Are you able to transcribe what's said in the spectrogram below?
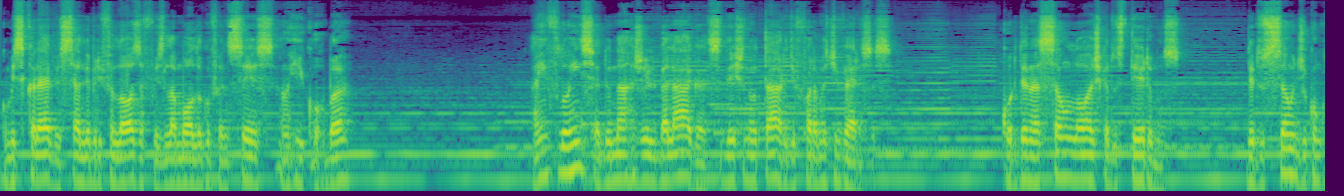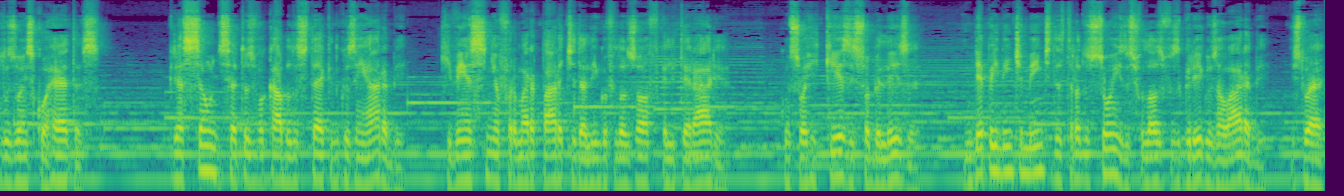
Como escreve o célebre filósofo islamólogo francês Henri Corbin, a influência do Nahjul Balagha se deixa notar de formas diversas. Coordenação lógica dos termos, dedução de conclusões corretas, criação de certos vocábulos técnicos em árabe que vem assim a formar parte da língua filosófica literária, com sua riqueza e sua beleza, independentemente das traduções dos filósofos gregos ao árabe, isto é,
